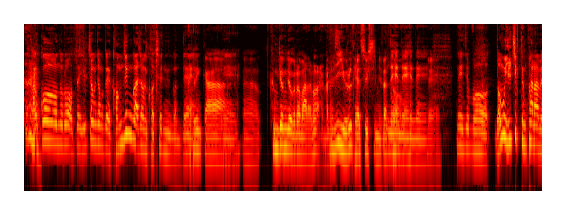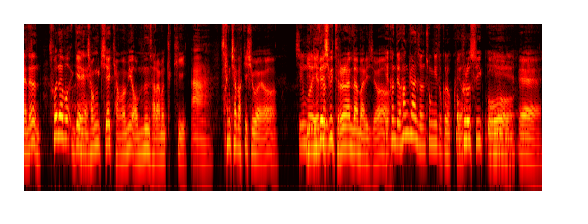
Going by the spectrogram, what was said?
당권으로 어떤 일정 정도의 검증 과정을 거치는 건데. 그러니까 예. 어, 긍정적으로 말하면 얼마든지 이유를 댈 수 있습니다. 또. 네네네. 예. 근데 이제 뭐 너무 일찍 등판하면은 손해 보 이게 네. 정치에 경험이 없는 사람은 특히 아 상처받기 쉬워요. 지금 이뭐 리더십이 드러난단 말이죠. 예컨대 황교안 전 총리도 그렇고요. 뭐 그럴 수 있고, 예,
